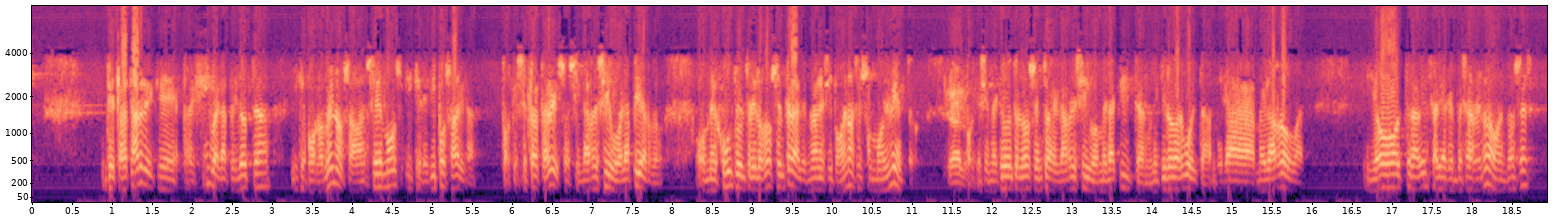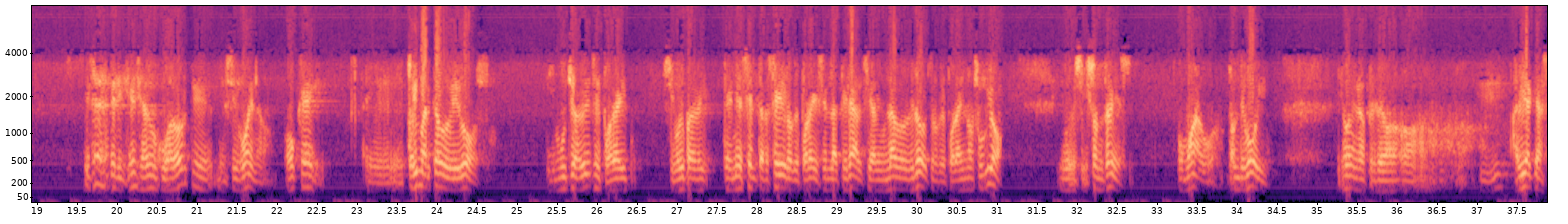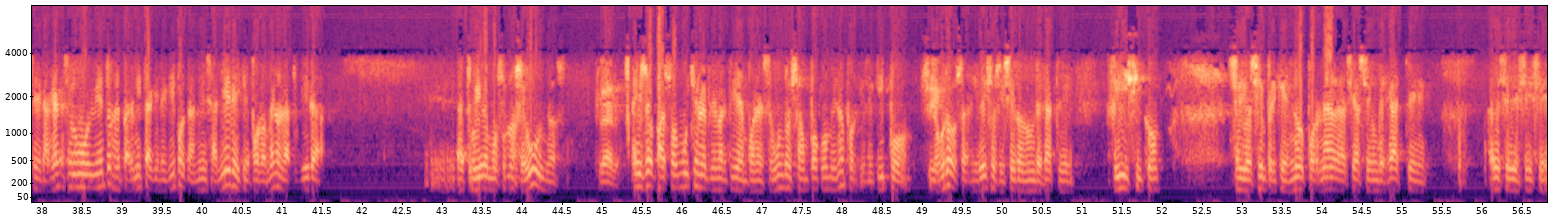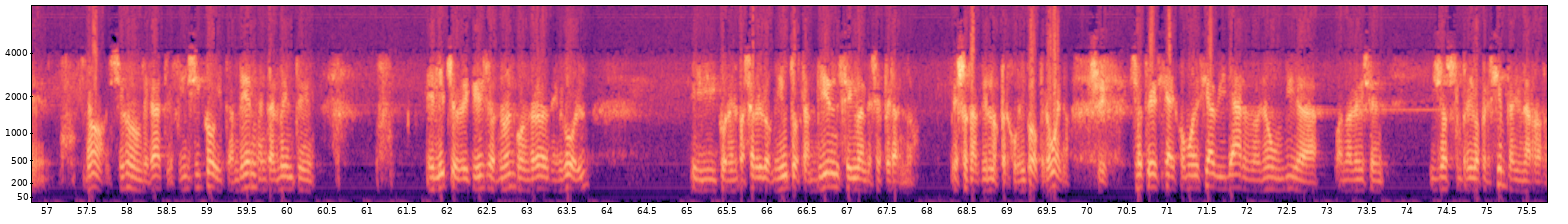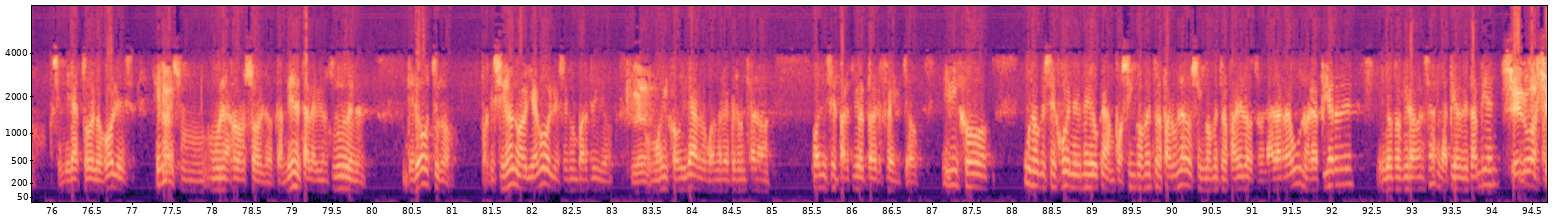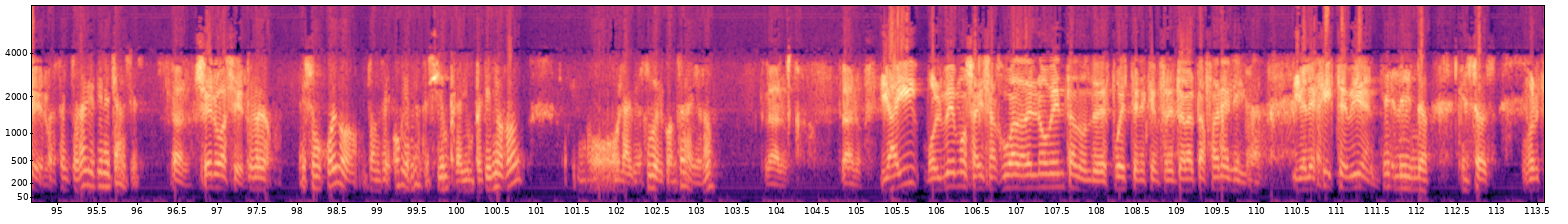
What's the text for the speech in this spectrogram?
de tratar de que reciba la pelota y que por lo menos avancemos y que el equipo salga. Porque se trata de eso, si la recibo, la pierdo, o me junto entre los dos centrales, me van a decir, ¿por qué no haces un movimiento? Claro. Porque si me quedo entre los dos centrales, la recibo, me la quitan, me quiero dar vuelta, me la, me la roban, y otra vez había que empezar de nuevo. Entonces, esa es la inteligencia de un jugador que dice, bueno, ok, eh, estoy marcado de dos, y muchas veces por ahí, si voy para tenés el tercero, que por ahí es el lateral, sea de un lado o del otro, que por ahí no subió, y vos decís, son tres, ¿cómo hago? ¿Dónde voy? Y bueno, pero había que hacer, había que hacer un movimiento que permita que el equipo también saliera y que por lo menos la tuviera, eh, la tuviéramos unos segundos. Claro. Eso pasó mucho en el primer tiempo, en el segundo ya un poco menos porque el equipo Sí. logró salir. Ellos hicieron un desgaste físico. Se digo siempre que no por nada se hace un desgaste. A veces decís, eh, no, hicieron un desgaste físico y también mentalmente el hecho de que ellos no encontraran el gol y con el pasar de los minutos también se iban desesperando. Eso también los perjudicó, pero bueno, Sí. yo te decía, como decía Bilardo, ¿no? Un día, cuando le dicen, y yo siempre digo, pero siempre hay un error. Si mirás todos los goles, que no es un, un error solo, también está la virtud del, del otro, porque si no, no habría goles en un partido. Claro. Como dijo Bilardo cuando le preguntaron, ¿cuál es el partido perfecto? Y dijo, uno que se juega en el medio campo, cinco metros para un lado, cinco metros para el otro. La agarra uno, la pierde, el otro quiere avanzar, la pierde también. Cero a Es un partido cero. Perfecto, nadie tiene chances. Claro. Cero a cero. Pero es un juego donde obviamente siempre hay un pequeño error o la virtud del contrario, ¿no? Claro. Claro. Y ahí volvemos a esa jugada del 90 donde después tenés que enfrentar a Tafarelli y elegiste bien. Qué lindo que sos. Por,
